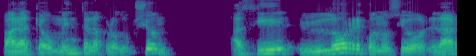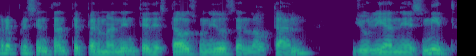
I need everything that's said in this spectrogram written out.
para que aumente la producción. Así lo reconoció la representante permanente de Estados Unidos en la OTAN, Julianne Smith.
